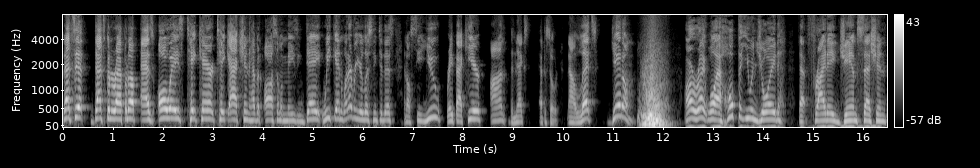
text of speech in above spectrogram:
that's it. That's going to wrap it up. As always, take care, take action, have an awesome, amazing day, weekend, whenever you're listening to this. And I'll see you right back here on the next episode. Now, let's get them. All right. Well, I hope that you enjoyed that Friday jam session.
